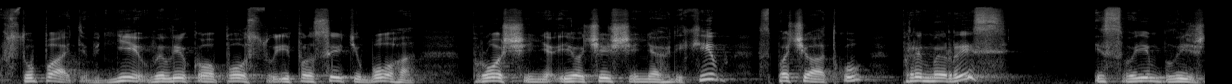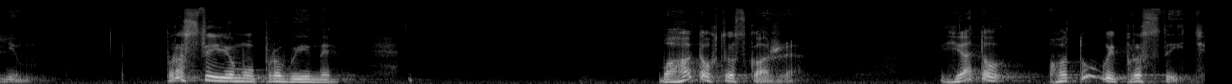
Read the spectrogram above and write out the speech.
вступати в дні Великого посту і просити у Бога прощення і очищення гріхів, спочатку примирись із своїм ближнім. Прости йому провини. Багато хто скаже, я то готовий простити,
